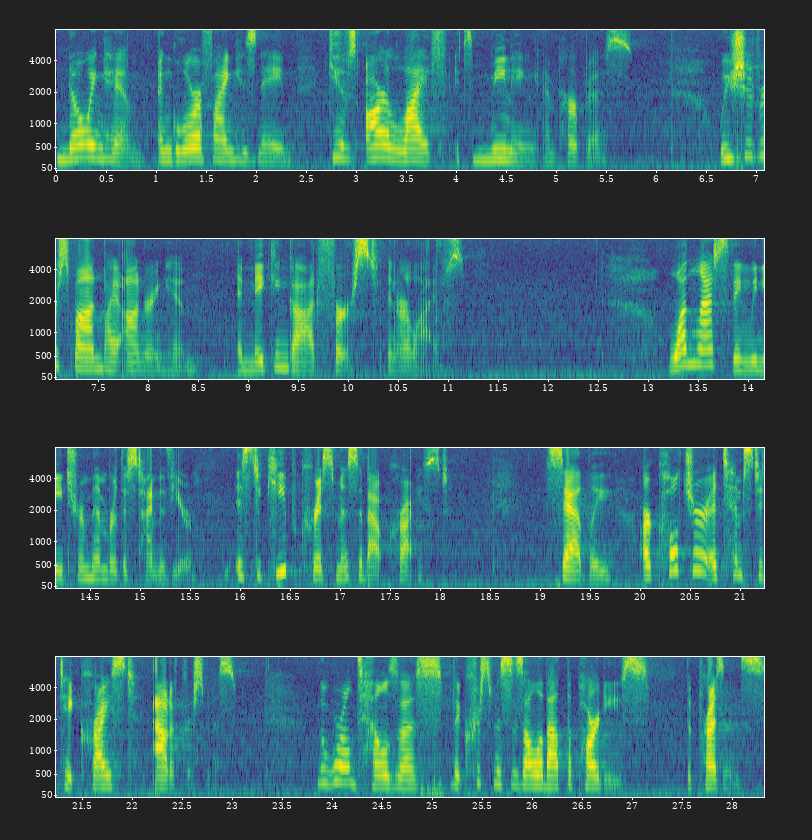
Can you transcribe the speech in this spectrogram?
Knowing Him and glorifying His name gives our life its meaning and purpose. We should respond by honoring Him and making God first in our lives. One last thing we need to remember this time of year is to keep Christmas about Christ. Sadly, our culture attempts to take Christ out of Christmas. The world tells us that Christmas is all about the parties, the presents,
